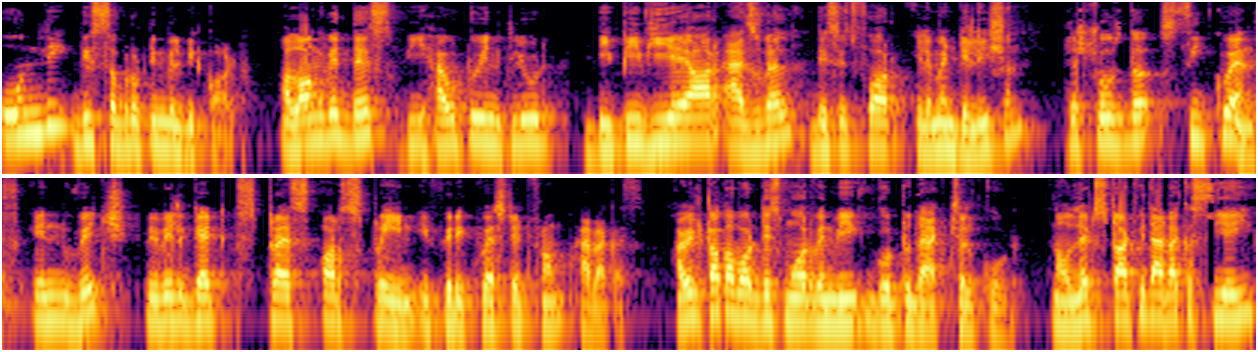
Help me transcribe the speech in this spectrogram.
only this subroutine will be called. Along with this, we have to include DEPVAR as well. This is for element deletion just shows the sequence in which we will get stress or strain if we request it from Abaqus. I will talk about this more when we go to the actual code. Now let's start with Abaqus CAE.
